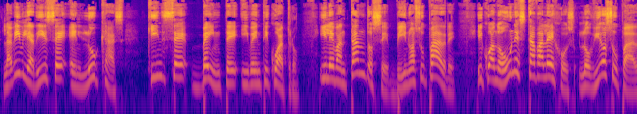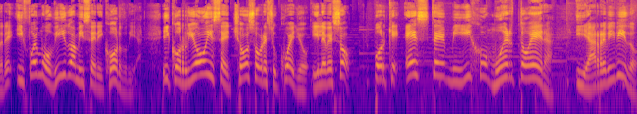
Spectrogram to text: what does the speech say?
La Biblia dice en Lucas 15, 20 y 24. Y levantándose vino a su padre, y cuando aún estaba lejos, lo vio su padre, y fue movido a misericordia, y corrió y se echó sobre su cuello, y le besó, porque este mi hijo muerto era, y ha revivido,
